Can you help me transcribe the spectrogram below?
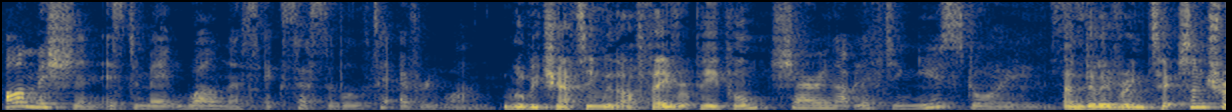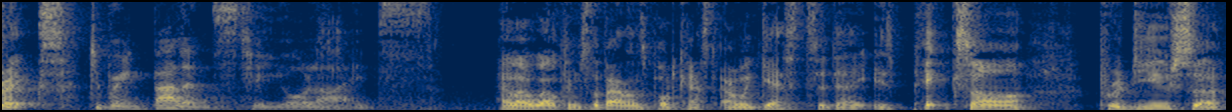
Our mission is to make wellness accessible to everyone, We'll be chatting with our favourite people sharing uplifting news stories and delivering tips and tricks. to bring balance to your lives. Hello, welcome to the Balance Podcast. Our guest today is Pixar producer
